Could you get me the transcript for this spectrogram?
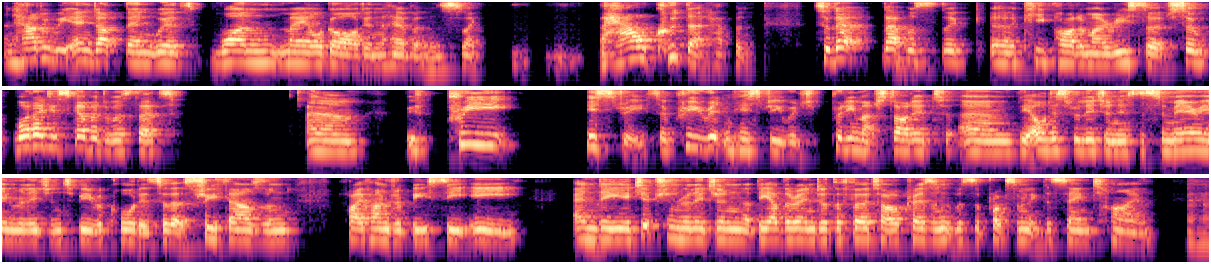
And how did we end up then with one male god in the heavens? Like, how could that happen? so that that was the uh, key part of my research. So what I discovered was that um, pre history, so pre written history, which pretty much started, um, the oldest religion is the Sumerian religion to be recorded. So that's 3,500 BCE. And the Egyptian religion at the other end of the Fertile Crescent was approximately the same time. Mm-hmm.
